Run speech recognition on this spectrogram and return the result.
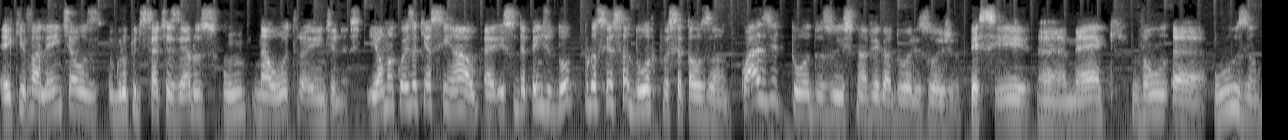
É equivalente ao grupo de 7 zeros 1 na outra Enginess. E é uma coisa que assim, ah, é, isso depende do processador que você está usando. Quase todos os navegadores hoje, PC, é, Mac, vão, é, usam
